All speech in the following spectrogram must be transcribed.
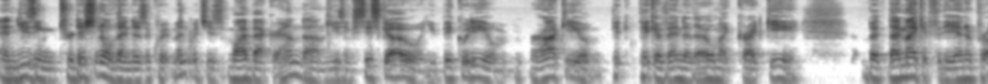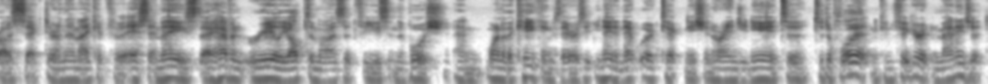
And using traditional vendors' equipment, which is my background, um, using Cisco or Ubiquiti or Meraki or pick, pick a vendor, they all make great gear but they make it for the enterprise sector and they make it for SMEs. They haven't really optimized it for use in the bush. And one of the key things there is that you need a network technician or engineer to, to deploy it and configure it and manage it.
